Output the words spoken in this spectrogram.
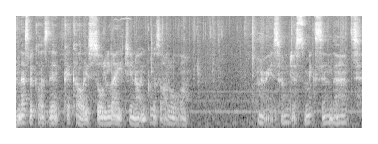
And that's because the cacao is so light, you know, it goes all over. Alright, so I'm just mixing that.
